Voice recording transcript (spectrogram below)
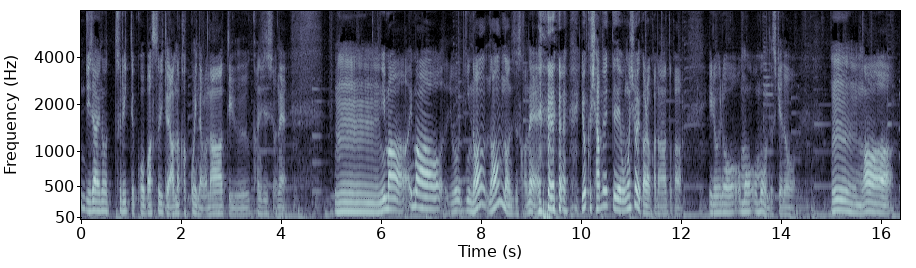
時代の釣りってこう、バス釣りってあんなかっこいいんだろうなっていう感じですよね。うーん、今、今、よ、な、なんなんですかね。よく喋って面白いからかなとか、いろいろ思うんですけど、うん、まあ、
